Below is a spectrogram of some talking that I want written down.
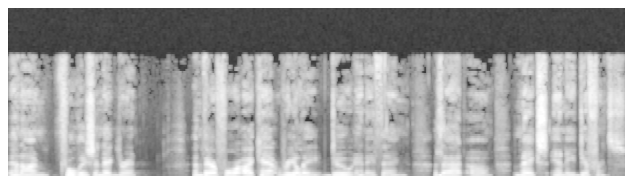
and I'm foolish and ignorant and therefore I can't really do anything that uh, makes any difference.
